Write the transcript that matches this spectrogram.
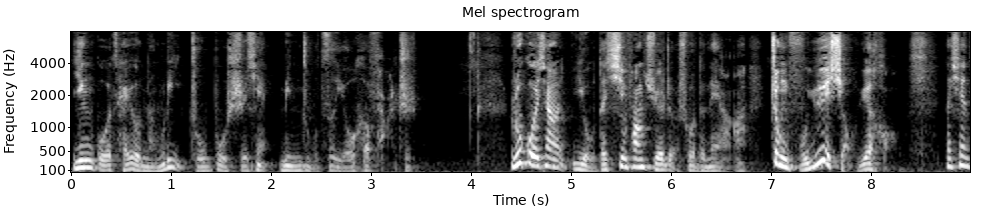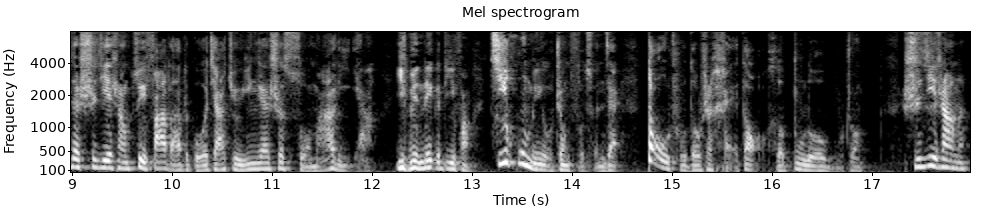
英国才有能力逐步实现民主、自由和法治。如果像有的西方学者说的那样啊，政府越小越好，那现在世界上最发达的国家就应该是索马里呀，因为那个地方几乎没有政府存在，到处都是海盗和部落武装。实际上呢，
